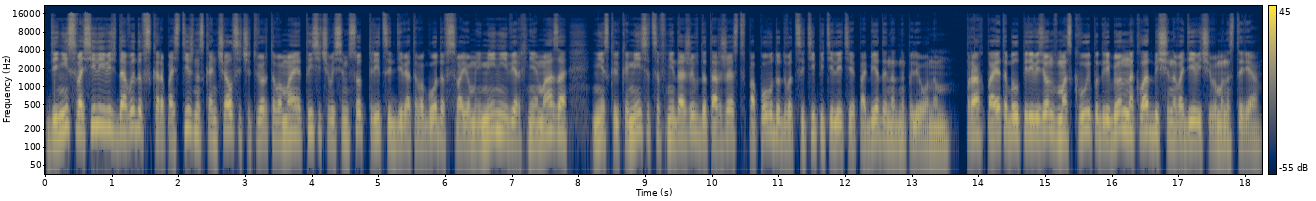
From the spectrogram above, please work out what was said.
Денис Васильевич Давыдов скоропостижно скончался 4 мая 1839 года в своем имении Верхняя Маза, несколько месяцев не дожив до торжеств по поводу 25-летия победы над Наполеоном. Прах поэта был перевезен в Москву и погребен на кладбище Новодевичьего монастыря.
